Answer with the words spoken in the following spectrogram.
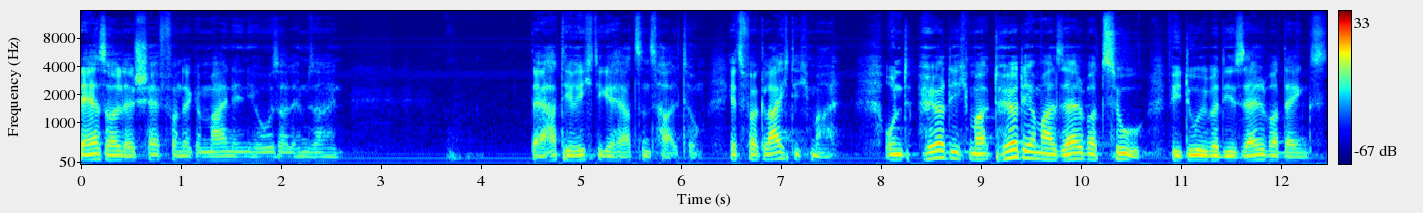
Der soll der Chef von der Gemeinde in Jerusalem sein. Der hat die richtige Herzenshaltung. Jetzt vergleich dich mal. Und hör, dich mal, hör dir mal selber zu, wie du über dich selber denkst,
